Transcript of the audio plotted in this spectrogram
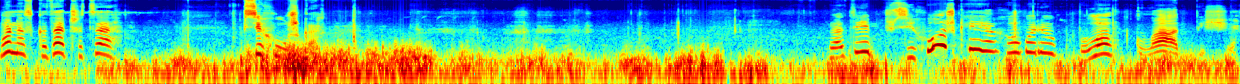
можна сказати, що це психушка. На цій психушці, як говорю, було кладбище.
